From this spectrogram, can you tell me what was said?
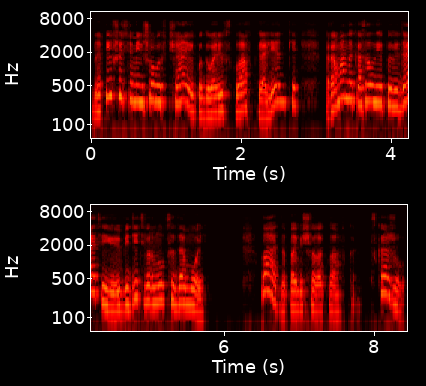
Напившись у Меньшовых чаю и поговорив с Клавкой о Ленке, Роман наказал ей повидать ее и убедить вернуться домой. — Ладно, — пообещала Клавка, — скажу.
